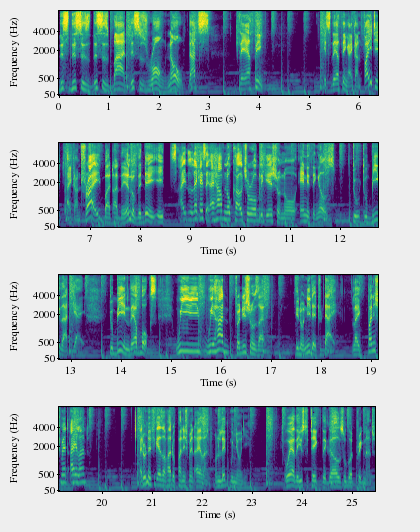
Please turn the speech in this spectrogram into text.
This, this, is, this is bad. This is wrong. No, that's their thing. It's their thing. I can fight it. I can try, but at the end of the day, it's I, like I said. I have no cultural obligation or anything else to to be that guy to be in their box. We we had traditions that you know needed to die, like Punishment Island. I don't know if you guys have heard of Punishment Island on Lake Bunyonyi, where they used to take the girls who got pregnant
